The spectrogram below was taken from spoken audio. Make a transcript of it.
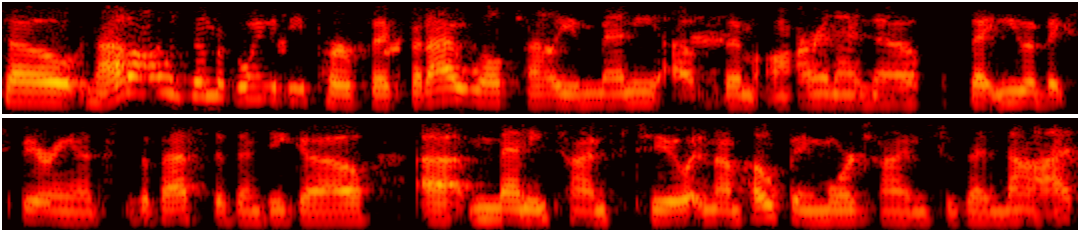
so not all of them are going to be perfect, but I will tell you many of them are, and I know that you have experienced the best of IndyGo uh, many times too, and I'm hoping more times than not.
